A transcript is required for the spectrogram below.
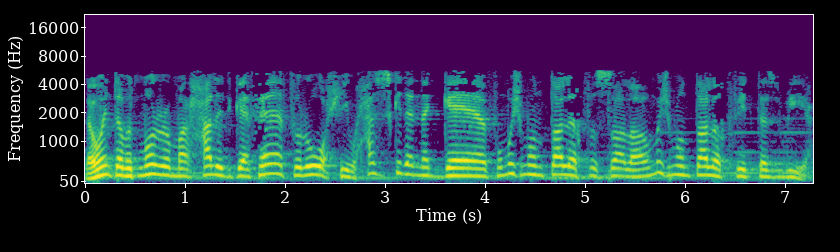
لو انت بتمر بمرحلة جفاف روحي وحاسس كده انك جاف ومش منطلق في الصلاة ومش منطلق في التسبيح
